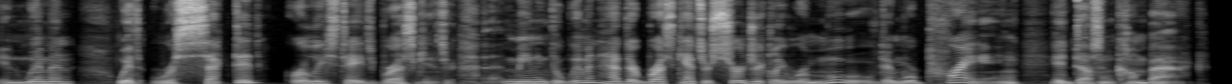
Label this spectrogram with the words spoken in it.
in women with resected early-stage breast cancer, meaning the women had their breast cancer surgically removed and were praying it doesn't come back.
